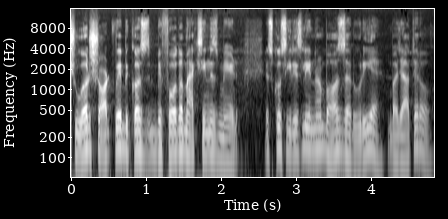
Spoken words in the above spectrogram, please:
sure short way because before the vaccine is made इसको सीरियसली लेना बहुत ज़रूरी है. बजाते रहो.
